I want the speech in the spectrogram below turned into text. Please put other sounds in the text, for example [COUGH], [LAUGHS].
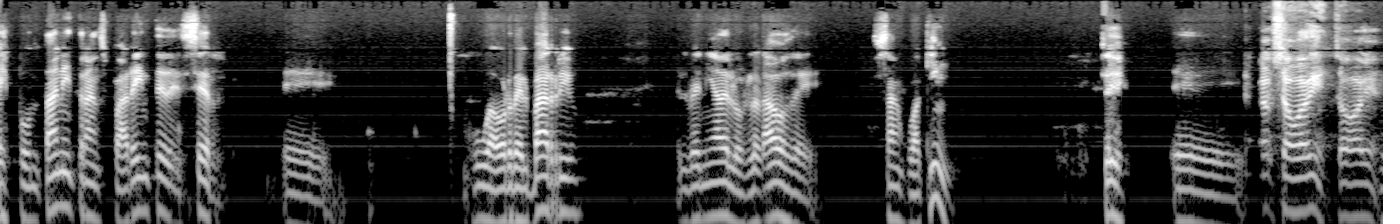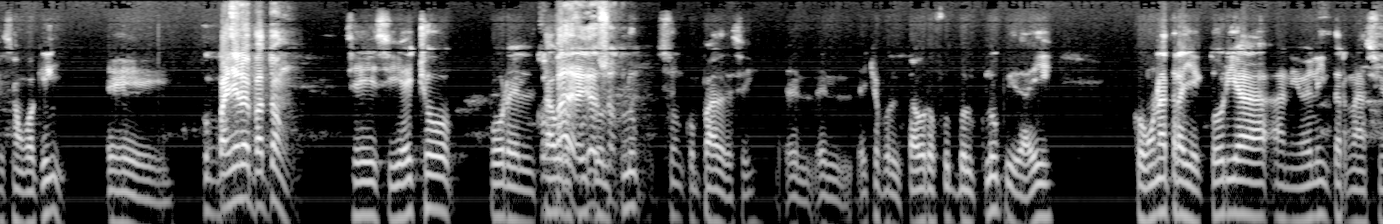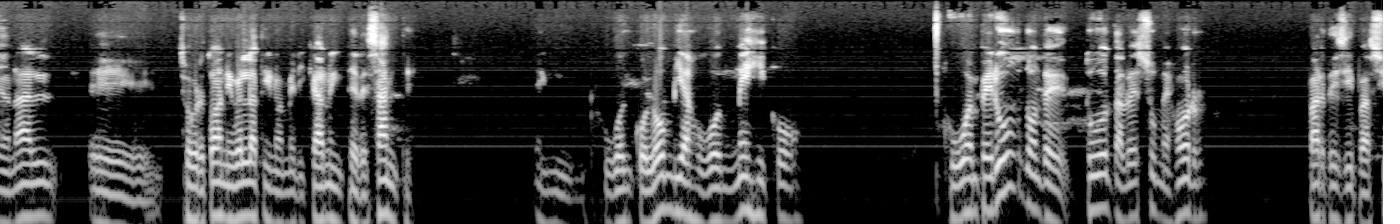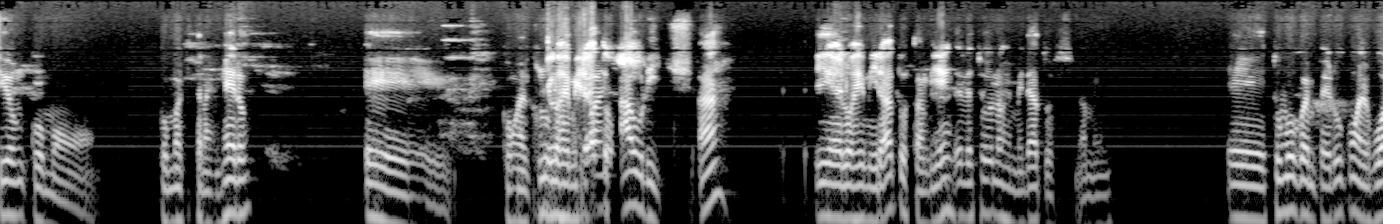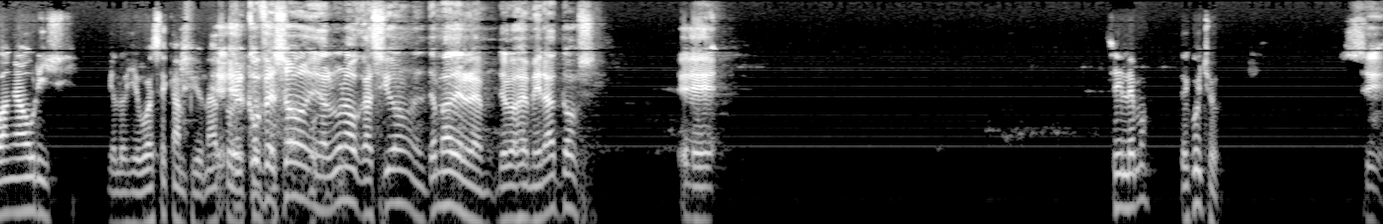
espontánea y transparente de ser. Eh, jugador del barrio. Él venía de los lados de San Joaquín. Sí. Eh, San Joaquín, San Joaquín. de San Joaquín. Eh, Compañero de Patón. sí, sí, hecho por el Compadre, Tauro ¿qué Fútbol son? Club. Son compadres, sí. El, el- hecho por el Tauro Fútbol Club y de ahí con una trayectoria a nivel internacional, eh, sobre todo a nivel latinoamericano, interesante. En- jugó en Colombia, jugó en México, jugó en Perú, donde tuvo tal vez su mejor participación como, como extranjero. eh, con el club En los Emiratos. Aurich. ¿Ah? Y en los Emiratos también. Él estuvo en los Emiratos también. Eh, estuvo en Perú con el Juan Aurich, que los llevó a ese campeonato. de Él confesó en alguna ocasión el tema de, la- de los Emiratos. eh, Sí, Lemo, te escucho. Sí.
